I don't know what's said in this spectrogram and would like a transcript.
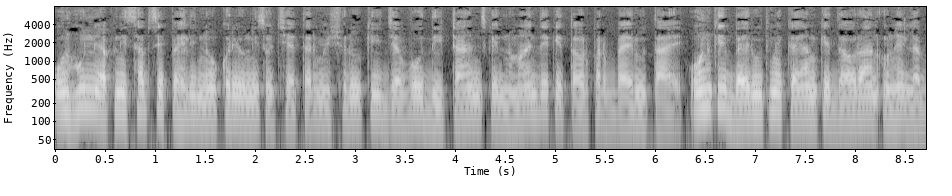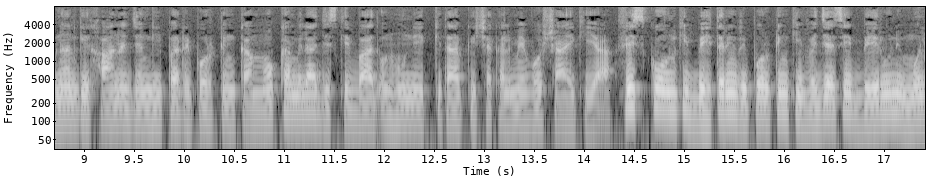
उन्होंने अपनी सबसे पहली नौकरी उन्नीस सौ छिहत्तर में शुरू की, जब वो दी टाइम्स के नुमाइंदे के तौर पर बैरूत आए। उनके बैरूत में क्याम के दौरान उन्हें लबनान की खाना जंगी पर रिपोर्टिंग का मौका मिला, जिसके बाद उन्होंने एक किताब की शक्ल में वो शाये किया। फिस्क को उनकी बेहतरीन रिपोर्टिंग की वजह से बैरूनी मुल्क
